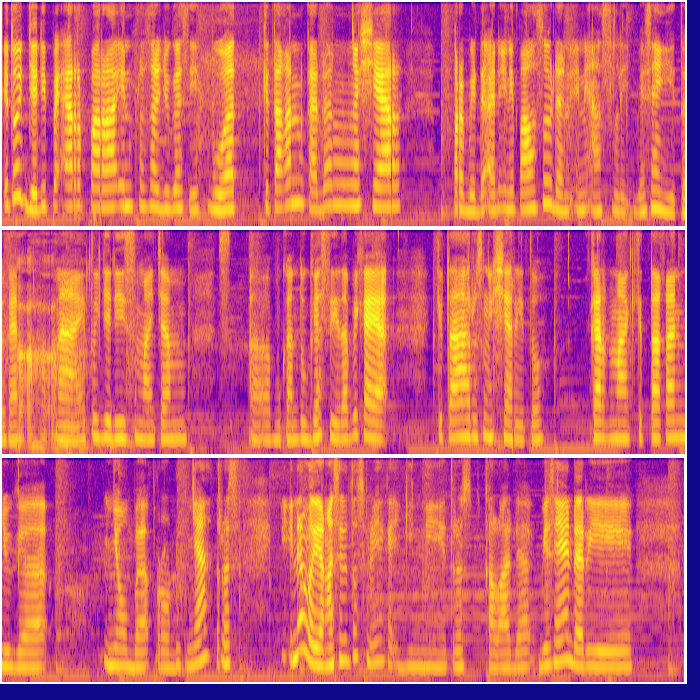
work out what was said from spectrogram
itu jadi PR para influencer juga sih buat kita kan kadang nge-share perbedaan ini palsu dan ini asli. Biasanya gitu kan. Nah, itu jadi semacam eh, bukan tugas sih, tapi kayak kita harus nge-share itu. Karena kita kan juga nyoba produknya terus ini loh yang asli itu sebenarnya kayak gini. Terus kalau ada biasanya dari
